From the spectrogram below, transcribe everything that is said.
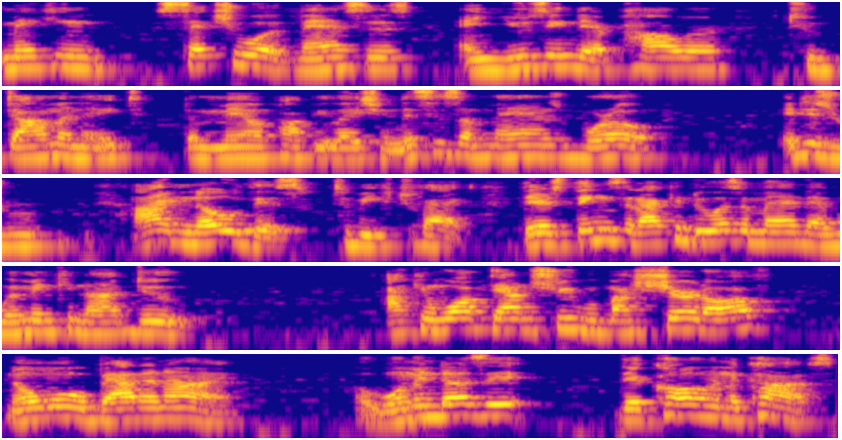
making sexual advances and using their power to dominate the male population. This is a man's world. It is. I know this to be fact. There's things that I can do as a man that women cannot do. I can walk down the street with my shirt off. No one will bat an eye. A woman does it. They're calling the cops.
